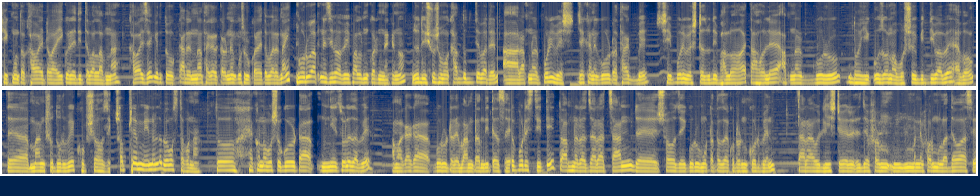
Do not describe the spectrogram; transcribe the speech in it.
ঠিক মতো খাওয়াই টাওয়াই করে দিতে পারলাম না। খাওয়াইছে, কিন্তু কারেন্ট না থাকার কারণে গোসল করাইতে পারে নাই। গরু আপনি যেভাবেই পালন করেন না কেন, যদি সুষম খাদ্য দিতে পারেন, আর আপনার পরিবেশ যেখানে গরুটা থাকবে, সেই পরিবেশটা যদি ভালো হয়, তাহলে আপনার গরু দৈহিক ওজন অবশ্যই বৃদ্ধি পাবে এবং মাংস ধরবে খুব সহজে। সবচেয়ে মেন হলো ব্যবস্থাপনা। তো এখন অবশ্য গরুটা নিয়ে চলে যাবে। আমার কাকা গরুটারে বানটান দিতেছে। পরিস্থিতি, তো আপনারা যারা চান যে সহজে গরু মোটা তাজাকরণ করবেন, তারা ওই লিস্টের যে ফর্ম মানে ফর্মুলা দেওয়া আছে,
